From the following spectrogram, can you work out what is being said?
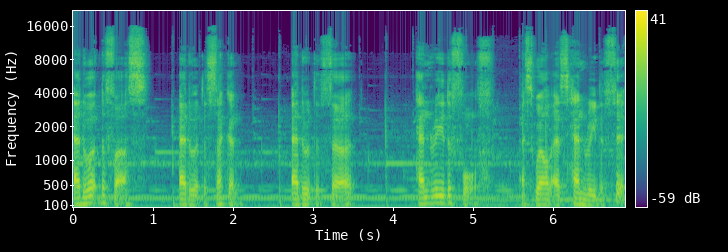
Edward I, Edward II, Edward III, Henry IV, as well as Henry V,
